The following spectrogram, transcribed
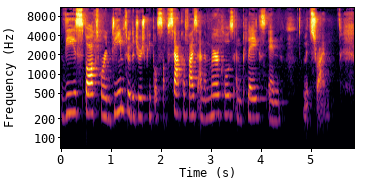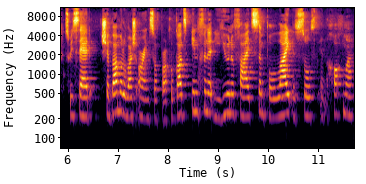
These sparks were redeemed through the Jewish people's self sacrifice and the miracles and plagues in Mitzrayim. So we said, Sheba Mulubash Orin Sof Baruch God's infinite, unified, simple light is sourced in the Chokhmah.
